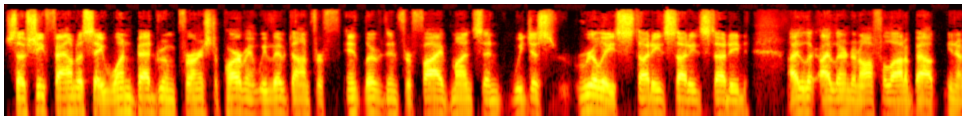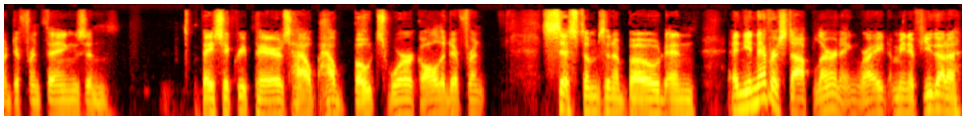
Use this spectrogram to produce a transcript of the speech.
So she found us a one bedroom furnished apartment. We lived on for lived in for five months and we just really studied studied studied. I, le- I learned an awful lot about you know different things and basic repairs how how boats work all the different systems in a boat and and you never stop learning right? I mean if you gotta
